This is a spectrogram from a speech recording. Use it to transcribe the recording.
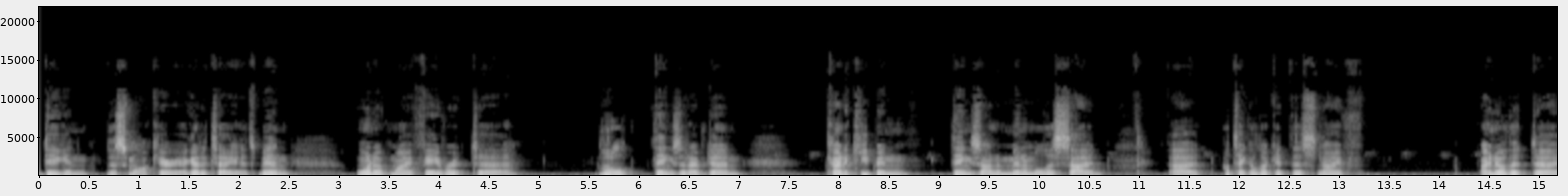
digging the small carry. I got to tell you, it's been one of my favorite uh, little things that I've done, kind of keeping things on the minimalist side. Uh, we'll take a look at this knife. I know that uh,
